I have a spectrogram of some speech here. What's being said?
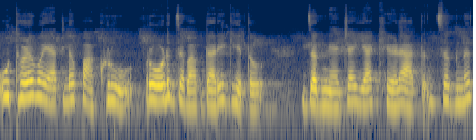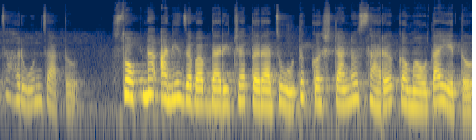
उथळ वयातलं पाखरू प्रौढ जबाबदारी घेतं. जगण्याच्या या खेळात जगणंच हरवून जातं. स्वप्न आणि जबाबदारीच्या तराजूत कष्टानं सारं कमवता येतं.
